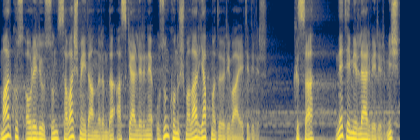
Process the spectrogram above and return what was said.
Marcus Aurelius'un savaş meydanlarında askerlerine uzun konuşmalar yapmadığı rivayet edilir. Kısa, net emirler verirmiş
